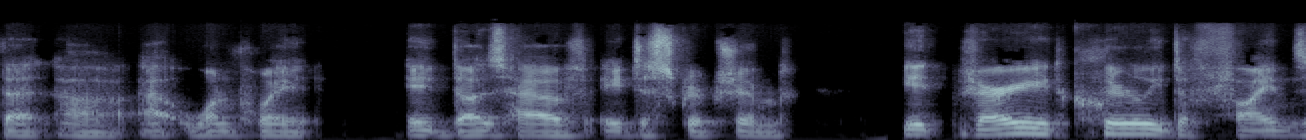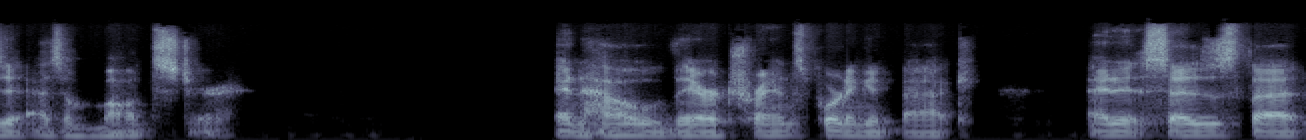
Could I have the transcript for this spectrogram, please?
that uh, at one point it does have a description it very clearly defines it as a monster and how they're transporting it back and it says that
